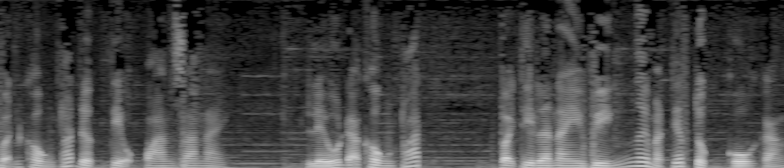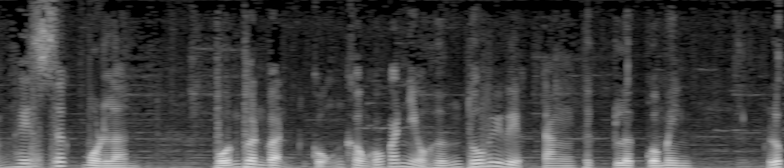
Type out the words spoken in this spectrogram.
vẫn không thoát được tiểu oan gia này. Nếu đã không thoát, vậy thì lần này vì ngươi mà tiếp tục cố gắng hết sức một lần. Vốn vân vận cũng không có quá nhiều hứng thú với việc tăng thực lực của mình. Lúc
